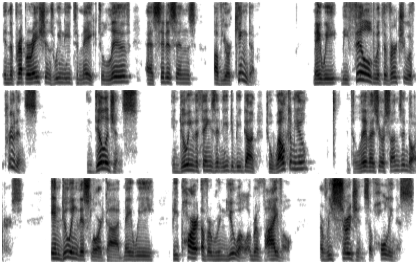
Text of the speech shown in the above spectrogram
in the preparations we need to make to live as citizens of your kingdom. May we be filled with the virtue of prudence and diligence in doing the things that need to be done to welcome you and to live as your sons and daughters. In doing this, Lord God, may we be part of a renewal, a revival, a resurgence of holiness.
